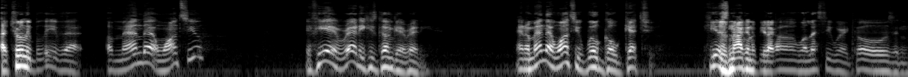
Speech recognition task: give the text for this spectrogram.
I truly believe that a man that wants you, if he ain't ready, he's gonna get ready. And a man that wants you will go get you. He is not gonna be like, oh, well, let's see where it goes and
